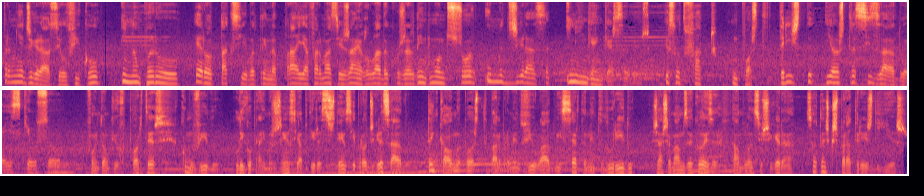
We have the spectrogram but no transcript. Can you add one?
Para minha desgraça, ele ficou e não parou. Era o táxi a bater na praia, a farmácia já enrolada com o jardim de Montessor, uma desgraça. E ninguém quer saber. Eu sou de facto um poste triste e ostracizado, é isso que eu sou. Foi então que o repórter, comovido, ligou para a emergência a pedir assistência para o desgraçado. Tem calma, poste barbaramente violado e certamente dorido. Já chamamos a coisa, a ambulância chegará. Só tens que esperar três dias.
